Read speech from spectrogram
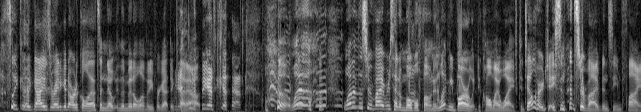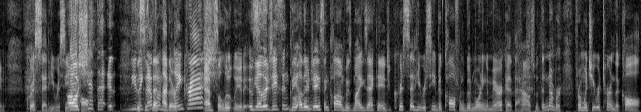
it's like the guy is writing an article, and that's a note in the middle of it he forgot to cut out. we got to cut out. one, one of the survivors had a mobile phone and let me borrow it to call my wife to tell her Jason had survived and seemed fine. Chris said he received Oh a call. shit! That is, you This think is that's that from that other- plane crash? Absolutely, it is. The other Jason. the other Jason Klum, who's my exact age, Chris said he received a call from Good Morning America at the house with the number from which he returned the call.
